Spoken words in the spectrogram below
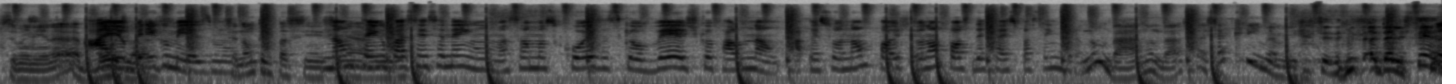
Essa menina é boa Ah, eu demais. brigo mesmo. Você não tem paciência. Não né, tenho amiga? paciência nenhuma. São umas coisas que eu vejo que eu falo, não, a pessoa não pode, eu não posso deixar isso passar em branco. Não dá, não dá. Isso é crime, amiga. Você dá licença?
